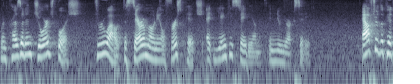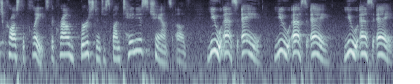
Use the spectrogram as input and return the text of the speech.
when President George Bush threw out the ceremonial first pitch at Yankee Stadium in New York City. After the pitch crossed the plate, the crowd burst into spontaneous chants of USA, USA, USA.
